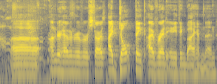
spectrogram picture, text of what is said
Awesome Uh, Under Heaven River Stars. I don't think I've read anything by him then.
